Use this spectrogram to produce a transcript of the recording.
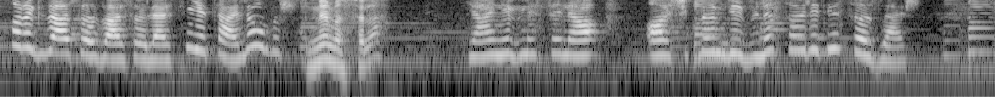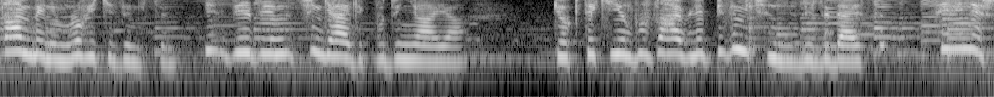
Sonra güzel sözler söylersin, yeterli olur. Ne mesela? Yani mesela aşıkların birbirine söylediği sözler. Sen benim ruh ikizimsin. Biz birbirimiz için geldik bu dünyaya. Gökteki yıldızlar bile bizim için dizildi dersin. Sevinir.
